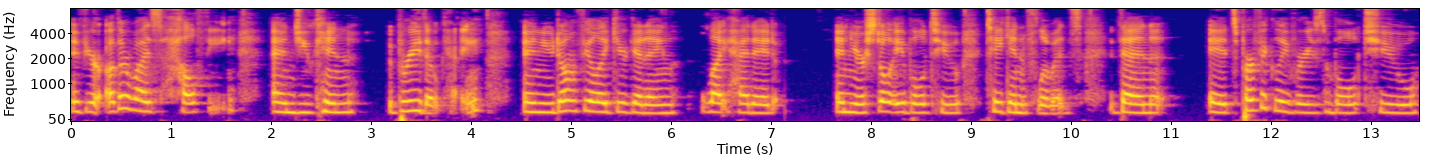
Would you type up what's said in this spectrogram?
If you're otherwise healthy and you can breathe okay, and you don't feel like you're getting lightheaded and you're still able to take in fluids, then it's perfectly reasonable to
